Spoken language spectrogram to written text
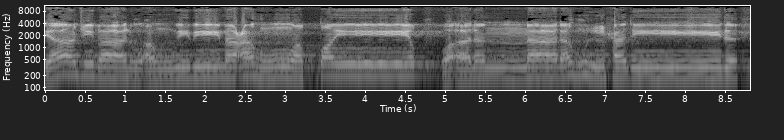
يا جبال أوبي معه والطير وألنا له الحديد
